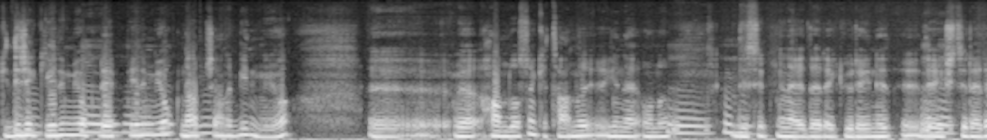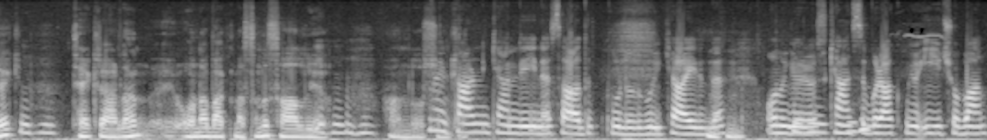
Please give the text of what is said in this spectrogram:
gidecek yerim yok, rehberim yok, ne yapacağını bilmiyor. Ee, ve hamdolsun ki Tanrı yine onu disipline ederek, yüreğini e, değiştirerek tekrardan e, ona bakmasını sağlıyor. Hamdolsun Evet, ki. Tanrı kendi yine sadık burada da bu hikayede de. Onu görüyoruz. Kendisi bırakmıyor iyi çoban.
